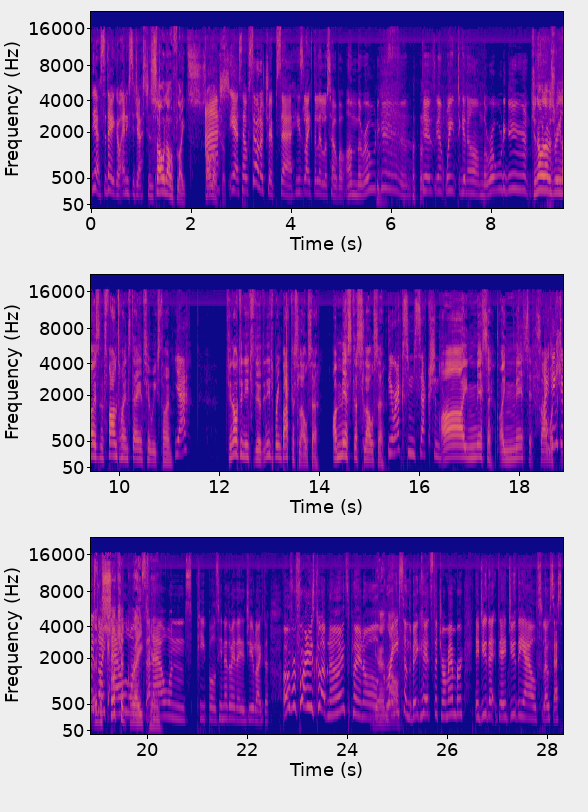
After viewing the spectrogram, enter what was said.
yeah, so there you go. Any suggestions? Solo flights, solo At- trips. Yeah, so solo trips. Uh, he's like the little Tobo on the road again. Can't wait to get on the road again. Do you know what I was realising? It's Valentine's Day in two weeks' time. Yeah, Do you know what they need to do? They need to bring back the slowsa. I miss the slowsa. the erection section. I miss it. I miss it so I much. think there's it was like such L a great and thing. Ones people's. You know the way they do like the over forties club nights, playing all Yeah, no. Grace and the big hits that you remember. They do that. They do the L slow sets.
